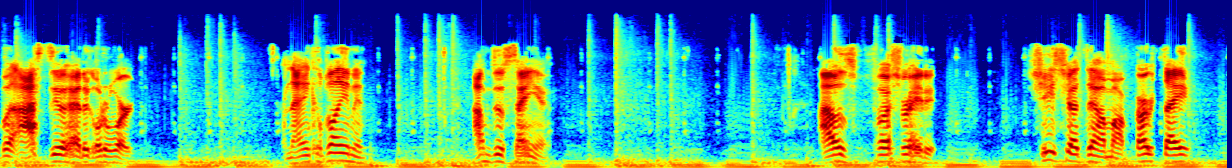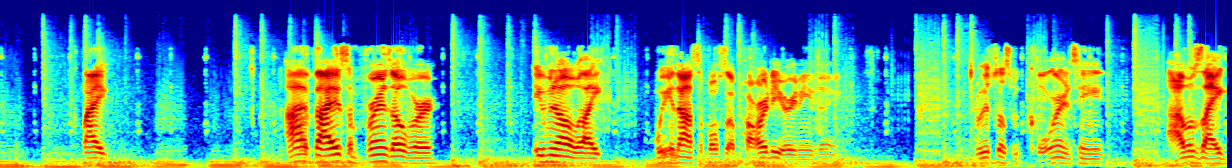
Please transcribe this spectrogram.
But I still had to go to work. And I ain't complaining. I'm just saying. I was frustrated. She shut down my birthday. Like, I invited some friends over, even though, like, we're not supposed to party or anything. We are supposed to be quarantined. I was like,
